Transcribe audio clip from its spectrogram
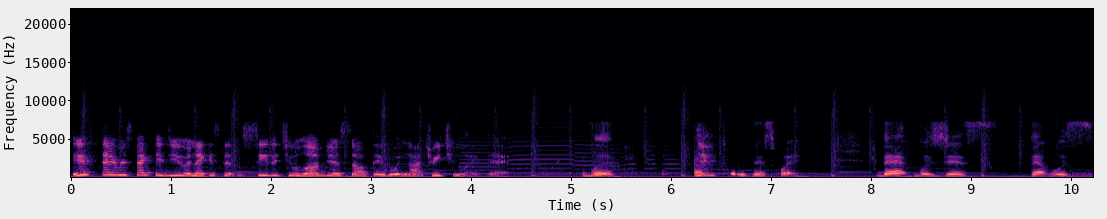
if they respected you and they could see that you loved yourself they would not treat you like that look let me put it this way. That was just that was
